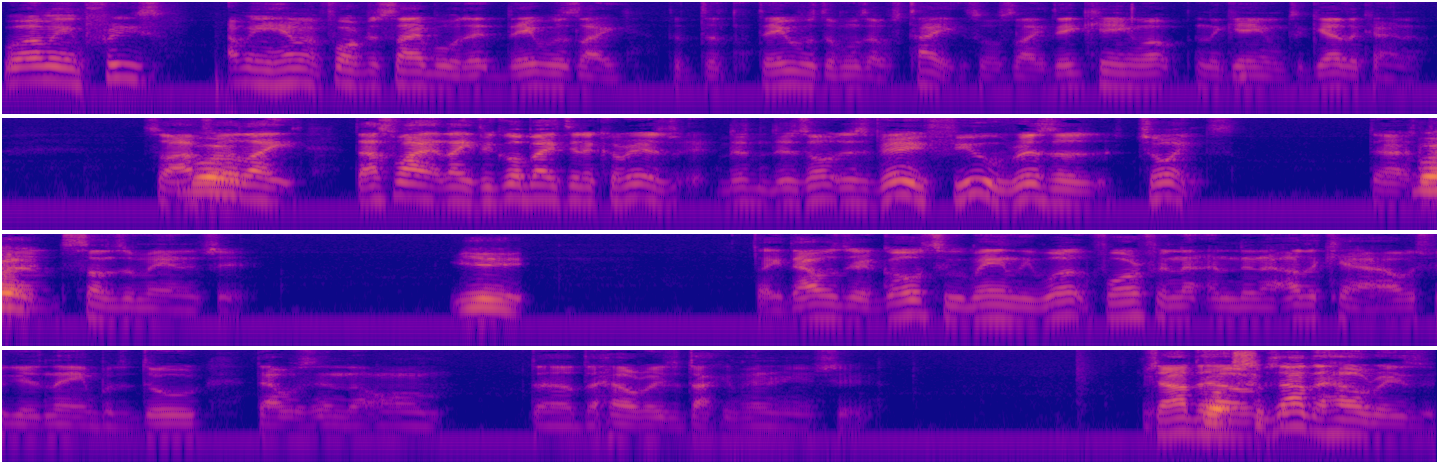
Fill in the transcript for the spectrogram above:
Well, I mean, Priest, I mean him and Fourth Disciple, they, they was like the, the, they was the ones that was tight. So it's like they came up in the game together, kind of. So I Word. feel like that's why, like, if you go back to the careers, there's there's very few RZA joints that are, that are Sons of Man and shit. Yeah. Like that was their go to mainly. What fourth and, and then the other cat, I always forget his name, but the dude that was in the um the the Hell Razah documentary and shit. Shout out to, Hell, shout out to Hell Razah.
